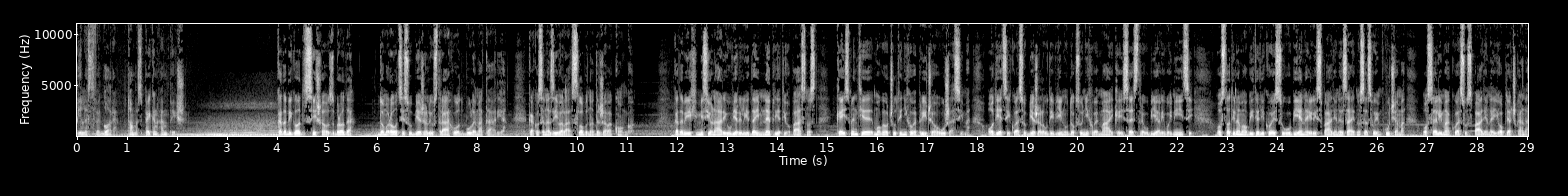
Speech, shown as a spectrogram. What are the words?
bile sve gore. Thomas Pakenham piše. Kada bi god sišao s broda, domoroci su bježali u strahu od bule Matarija, kako se nazivala slobodna država Kongo. Kada bi ih misionari uvjerili da im ne prijeti opasnost, Casement je mogao čuti njihove priče o užasima, o djeci koja su bježala u divljinu dok su njihove majke i sestre ubijali vojnici, o stotinama obitelji koje su ubijene ili spaljene zajedno sa svojim kućama, o selima koja su spaljena i opljačkana,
